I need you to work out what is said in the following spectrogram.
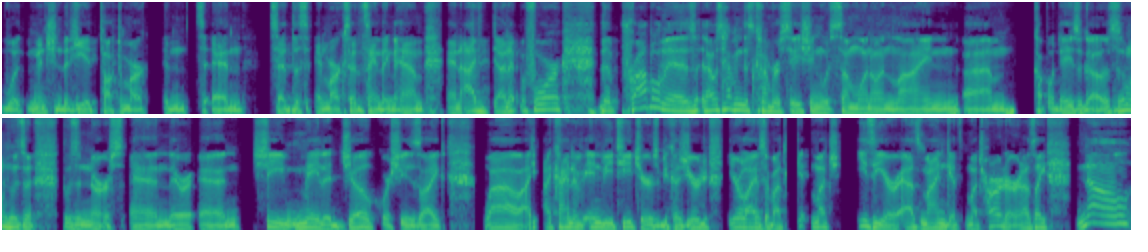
w- mentioned that he had talked to Mark and and said this, and Mark said the same thing to him. And I've done it before. The problem is, and I was having this conversation with someone online um, a couple days ago. This is someone who's a who's a nurse, and there and she made a joke where she's like, "Wow, I, I kind of envy teachers because your your lives are about to get much easier as mine gets much harder." And I was like, "No,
